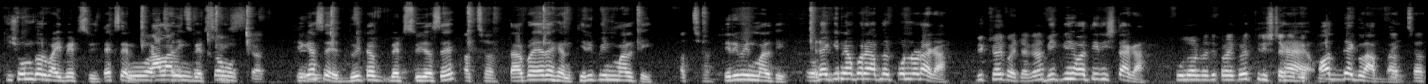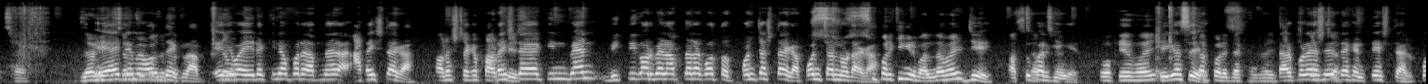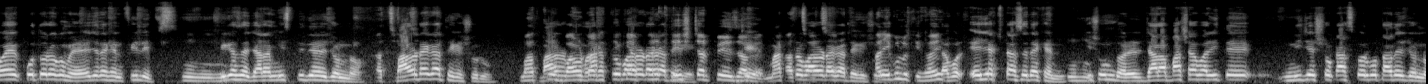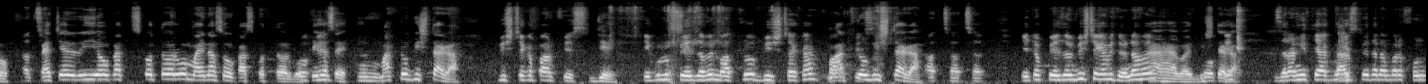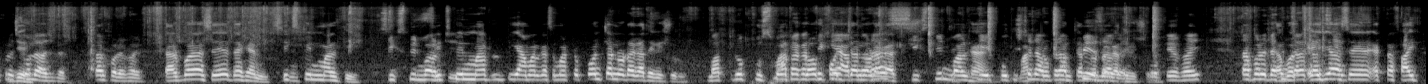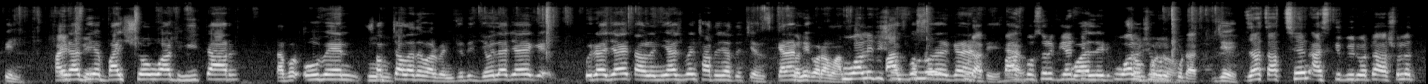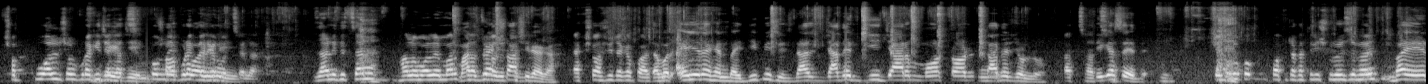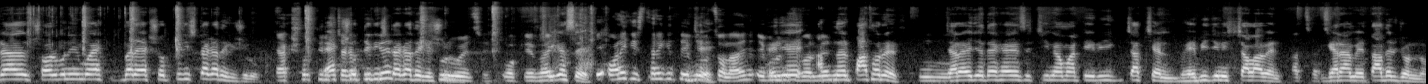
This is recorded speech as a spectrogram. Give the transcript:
কি সুন্দর ভাই বেড সুইচ দেখছেন? আচ্ছা, কালারিং আচ্ছা, বেড চমৎকার। ঠিক আছে? দুইটা বেড সুইচ আছে। আচ্ছা। তারপরে দেখেন থ্রি পিন মাল্টি আচ্ছা। থ্রি পিন মাল্টি এটা কিনা পরে আপনার পনেরো টাকা। বিক্রয় কয় টাকা? বিক্রি হয় তিরিশ টাকা। পনেরো টাকা প্রায় করে তিরিশ টাকা হ্যাঁ অর্ধেক লাভ ভাই। আচ্ছা আচ্ছা। এই অর্ধেক লাভ। এই যে ভাই এটা কিনা পরে আপনার আঠাইশ টাকা। আঠাশ টাকা আঠাইশ টাকা কিনবেন বিক্রি করবেন আপনারা কত? পঞ্চাশ টাকা পঞ্চান্ন টাকা। সুপার কিং এর মাল না ভাই? জি আচ্ছা, সুপার আচ্ছা। কিং এর। ওকে ভাই। ঠিক আছে? তারপরে দেখেন ভাই। তারপরে Tester। দেখেন টেস্টার কয়েক কত রকমের? এই যে দেখেন ফিলিপস ঠিক আছে? যারা মিস্ত্রিদের জন্য। আচ্ছা বারো টাকা থেকে শুরু। মাত্র বারো- বারো টাকা থেকে আপনারা টেস্টার পেয়ে যাবেন। মাত্র আচ্ছা, আচ্ছা। টাকা থেকে আর এগুলো কি ভাই? তারপর এই যে একটা আছে দেখেন। কি সুন্দর। যারা বাসা বাড়িতে নিজস্ব কাজ করব তাদের জন্য আচ্ছা। প্যাচের ইয়েও কাজ করতে পারব মাইনাসও কাজ করতে পারব ঠিক আছে। মাত্র বিশ টাকা। বিশ টাকা পার পিস জি। এগুলো পেয়ে যাবেন মাত্র বিশ টাকা মাত্র পিস বিশ টাকা। আচ্ছা আচ্ছা। এটা পেয়ে যাবেন বিশ টাকা ভিতরে না ভাই? হ্যাঁ হ্যাঁ ভাই বিশ Okay. টাকা। যারা নিতে আগ্রহী স্ক্রিনে নাম্বারে ফোন করে চলে আসবেন। তারপরে ভাই? তারপর আছে দেখেন six pin multi six pin six multi pin multi আমার কাছে মাত্র পঞ্চান্ন টাকা থেকে শুরু। মাত্র পঁচপন্ন মাত্র টাকা থেকে 55 আপনারা টাকা। সিক্স পিন মাল্টি হ্যাঁ, এই প্রতিষ্ঠানে আপনারা 55 পেয়ে যাবেন। ওকে ভাই? তারপরে দেখেন এই যে আছে একটা ফাইভ পিন Five এটা দিয়ে বাইশশো ওয়াট হিটার তারপর ওভেন সব চালাতে পারবেন। যদি জ্বলা যায় পুরা যায় তাহলে নিয়ে আসবেন সাথে সাথে চেঞ্জ গ্যারান্টি করা মাল। কোয়ালিটি পাঁচ বছরের guarantee, পাঁচ হ্যাঁ। বছরের গ্যারান্টি কোয়ালিটি সম্পূর্ণ প্রোডাক্ট জি। যারা চাচ্ছেন আজকে ভিডিওটা আসলে সব কোয়ালিটি সম্পূর্ণ কি দেখাচ্ছে কোন সব প্রোডাক্ট দেখানো হচ্ছে না। যা নিতে চান ভালো মানের মাল মাত্র একশো আশি টাকা। একশো আশি টাকা পার। তারপর এই যে দেখেন ভাই ডিপি সুইচ যাদের গিজার মোটর তাদের জন্য। আচ্ছা ঠিক আচ্ছা। আছে? এগুলো কত টাকা থেকে শুরু হয়েছে ভাই? ভাই এরা সর্বনিম্ন একবার একশো তিরিশ টাকা থেকে শুরু। একশো তিরিশ একশো টাকা তিরিশ থেকে টাকা থেকে শুরু হয়েছে। ওকে ভাই। ঠিক আছে? অনেক স্থানে কিন্তু এগুলো চলায় এগুলো আপনার পাথরের যারা এই যে দেখা গেছে চীনা মাটি রিগ চাচ্ছেন হেভি জিনিস চালাবেন আচ্ছা আচ্ছা। গ্রামে তাদের জন্য।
